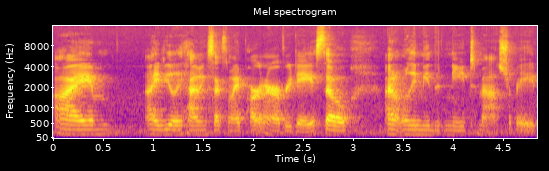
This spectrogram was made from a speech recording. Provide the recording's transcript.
I'm ideally having sex with my partner every day, so I don't really need the need to masturbate.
